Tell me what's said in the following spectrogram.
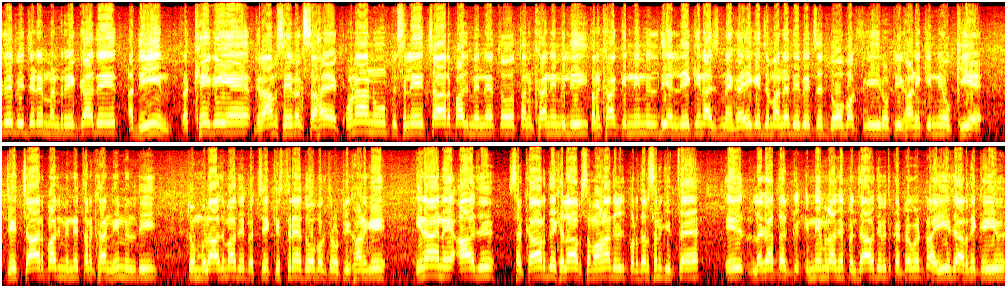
ਦੇ ਵਿੱਚ ਜਿਹੜੇ ਮਨਰੇਗਾ ਦੇ ਅਧੀਨ ਰੱਖੇ ਗਏ ਹੈ ਗ੍ਰਾਮ ਸੇਵਕ ਸਹਾਇਕ, ਉਹਨਾਂ ਨੂੰ ਪਿਛਲੇ 4-5 ਮਹੀਨੇ ਤੋਂ ਤਨਖਾਹ ਨਹੀਂ ਮਿਲੀ। ਤਨਖਾਹ ਕਿੰਨੀ ਮਿਲਦੀ ਹੈ? ਲੇਕਿਨ ਅੱਜ ਮਹਿੰਗਾਈ ਦੇ ਜ਼ਮਾਨੇ ਦੇ ਵਿੱਚ ਦੋ ਵਕਤ ਦੀ ਰੋਟੀ ਖਾਣੀ ਕਿੰਨੀ ਔਖੀ ਹੈ? ਜੇ 4-5 ਮਹੀਨੇ ਤਨਖਾਹ ਨਹੀਂ ਮਿਲਦੀ, ਤਾਂ ਮੁਲਾਜ਼ਮਾਂ ਦੇ ਬੱਚੇ ਕਿਸ ਤਰ੍ਹਾਂ ਦੋ ਵਕਤ ਰੋਟੀ ਖਾਣਗੇ? ਇਹਨਾਂ ਨੇ ਅੱਜ ਸਰਕਾਰ ਦੇ ਖਿਲਾਫ ਸਮਾਣਾ ਦੇ ਵਿੱਚ ਪ੍ਰਦਰਸ਼ਨ ਕੀਤਾ ਹੈ। ਇਹ ਲਗਾਤਾਰ ਇੰਨੇ ਮੁਲਾਜ਼ਮ ਪੰਜਾਬ ਦੇ ਵਿੱਚ ਘੱਟੋ ਘੱਟ 2500 ਦੇ ਕਰੀਬ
